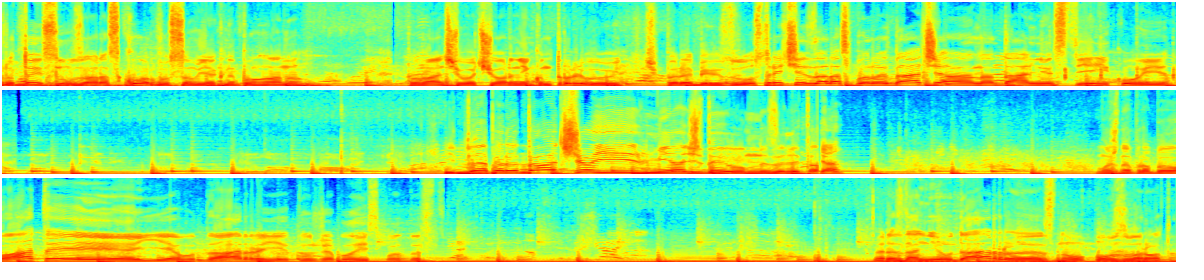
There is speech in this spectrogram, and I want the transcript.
Протиснув зараз корпусом, як непогано. Поранчево-чорні контролюють перебіг зустрічі. Зараз передача на дальню стійку і. Йде передача і м'яч дивом не залітає. Можна пробивати, є удар і дуже близько до. Дальній удар е, знову повз ворота.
